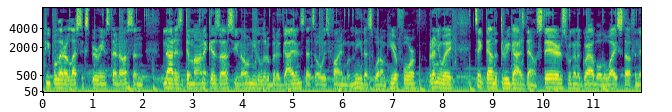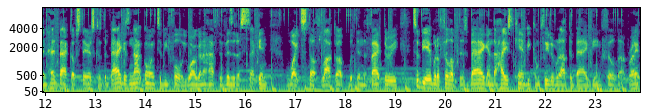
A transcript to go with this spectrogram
people that are less experienced than us and not as demonic as us, you know, need a little bit of guidance, that's always fine with me. That's what I'm here for. But anyway, take down the three guys downstairs. We're going to grab all the white stuff and then head back upstairs because the bag is not going to be full. You are going to have to visit a second white stuff lockup within the factory to be able to fill up this bag. And the heist can't be completed without the bag being filled up, right?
